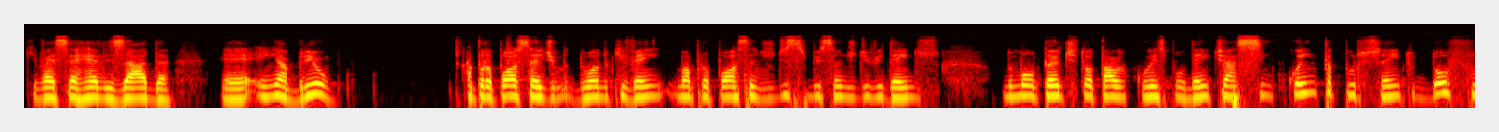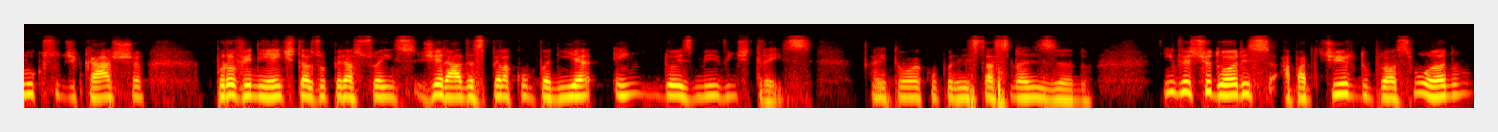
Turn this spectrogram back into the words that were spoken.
que vai ser realizada é, em abril, a proposta de, do ano que vem, uma proposta de distribuição de dividendos no montante total correspondente a 50% do fluxo de caixa proveniente das operações geradas pela companhia em 2023. Então a companhia está sinalizando. Investidores, a partir do próximo ano,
